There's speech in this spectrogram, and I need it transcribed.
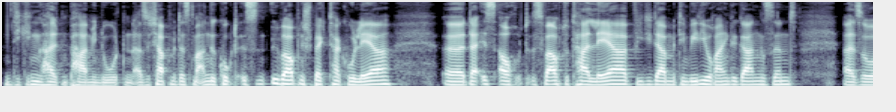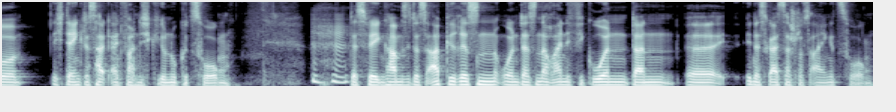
die ging halt ein paar Minuten. Also ich habe mir das mal angeguckt, ist überhaupt nicht spektakulär. Äh, da ist auch, es war auch total leer, wie die da mit dem Video reingegangen sind. Also ich denke, das hat einfach nicht genug gezogen. Mhm. Deswegen haben sie das abgerissen und da sind auch einige Figuren dann äh, in das Geisterschloss eingezogen.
